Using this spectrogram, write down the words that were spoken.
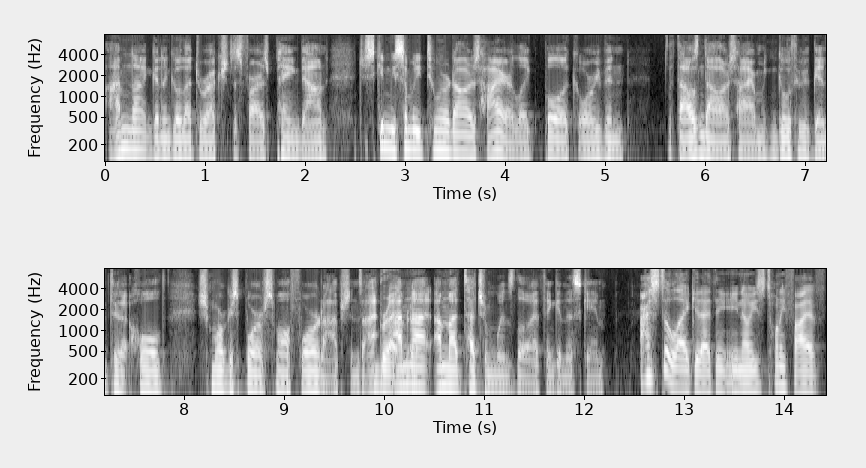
I'm not going to go that direction as far as paying down. Just give me somebody $200 higher, like Bullock, or even $1,000 higher, and we can go through again through that whole smorgasbord of small forward options. I, am right. not I'm not touching Winslow. I think in this game. I still like it. I think you know he's 25.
